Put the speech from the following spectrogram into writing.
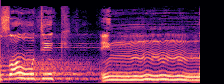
صوتك. إن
